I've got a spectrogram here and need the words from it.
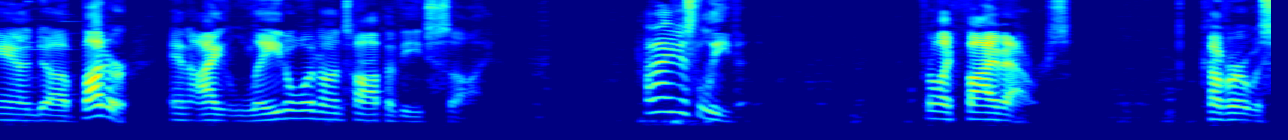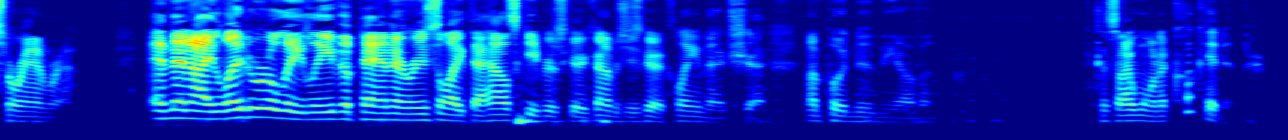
and uh, butter, and I ladle it on top of each side, and I just leave it for like five hours. Cover it with saran wrap. And then I literally leave the pan. It's like the housekeeper's to come. She's to clean that shit. I'm putting it in the oven because I want to cook it in there.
